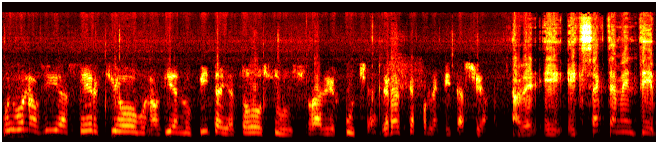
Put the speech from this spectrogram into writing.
Muy buenos días, Sergio. Buenos días, Lupita, y a todos sus radioescuchas. Gracias por la invitación. A ver, eh, exactamente,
